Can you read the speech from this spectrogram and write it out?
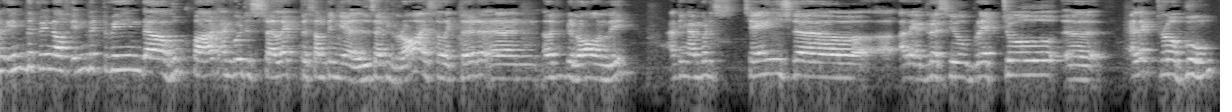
and in between of in between the hook part I'm going to select something else. I think raw is selected and let it be raw only. I think I'm going to change the uh, aggressive break to uh, electro boom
